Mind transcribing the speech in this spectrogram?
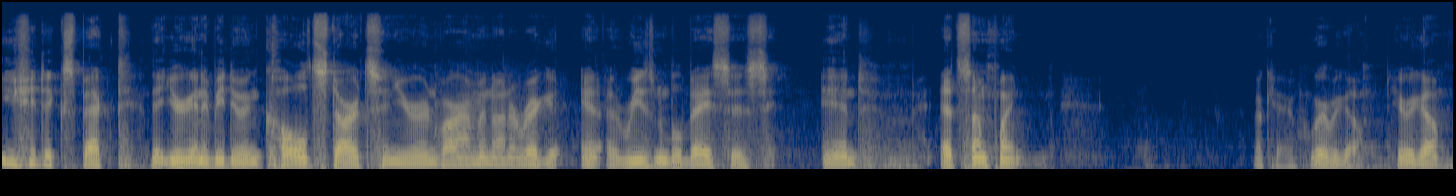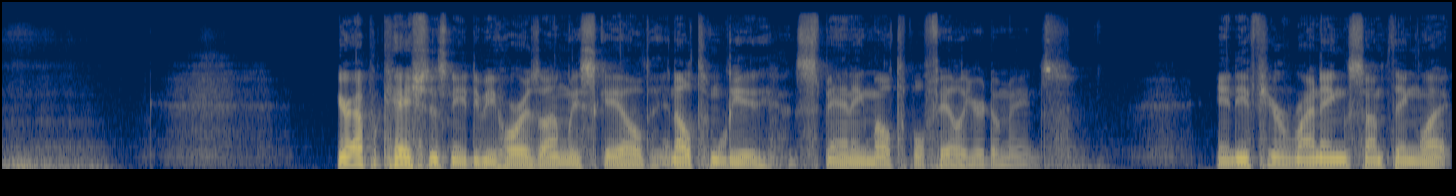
you should expect that you're going to be doing cold starts in your environment on a, a reasonable basis. And at some point, okay, where we go? Here we go. Your applications need to be horizontally scaled and ultimately spanning multiple failure domains. And if you're running something like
